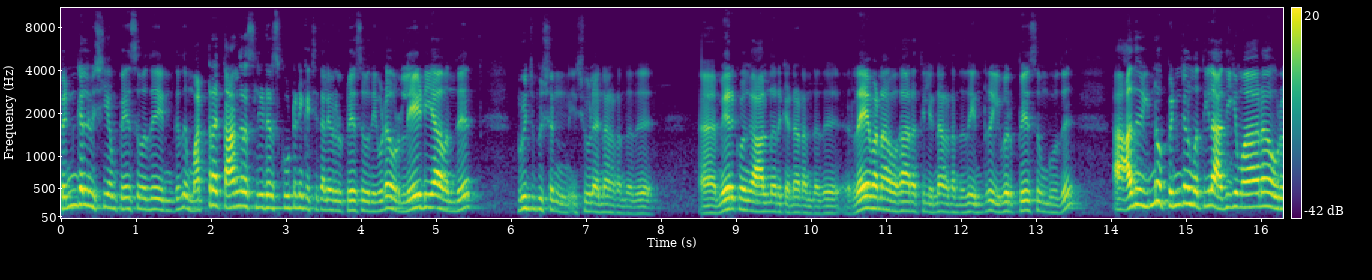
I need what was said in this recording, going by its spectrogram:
பெண்கள் விஷயம் பேசுவது என்கிறது மற்ற காங்கிரஸ் லீடர்ஸ் கூட்டணி கட்சி தலைவர்கள் பேசுவதை விட ஒரு லேடியாக வந்து பிரிஜ்பூஷன் இஷ்யூவில் என்ன நடந்தது? மேற்கு வங்க ஆளுநருக்கு என்ன நடந்தது? ரேவணா விவகாரத்தில் என்ன நடந்தது என்று இவர் பேசும்போது அது இன்னும் பெண்கள் மத்தியில் அதிகமான ஒரு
